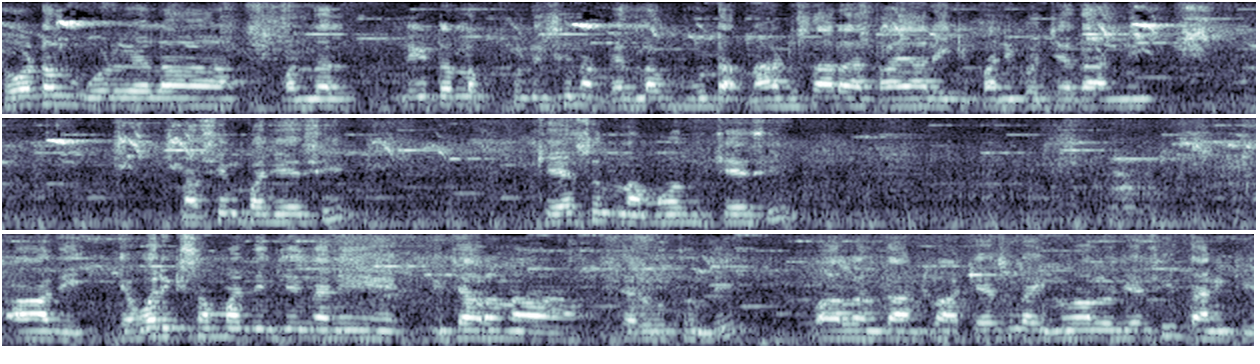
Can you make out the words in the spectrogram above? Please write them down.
టోటల్ మూడు వేల వంద లీటర్ల పులిసిన బెల్లం మూట నాటుసారా తయారీకి పనికొచ్చేదాన్ని నశింపజేసి కేసులు నమోదు చేసి అది ఎవరికి సంబంధించిందని విచారణ జరుగుతుంది. వాళ్ళని దాంట్లో ఆ కేసులో ఇన్వాల్వ్ చేసి దానికి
